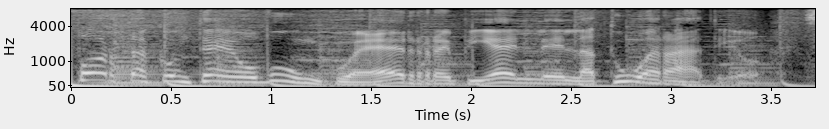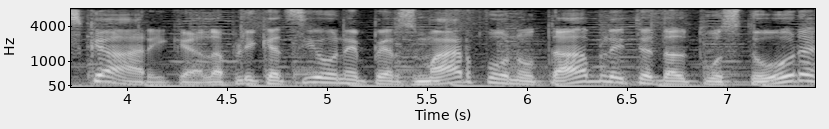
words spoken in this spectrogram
Porta con te ovunque RPL la tua radio. Scarica l'applicazione per smartphone o tablet dal tuo store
